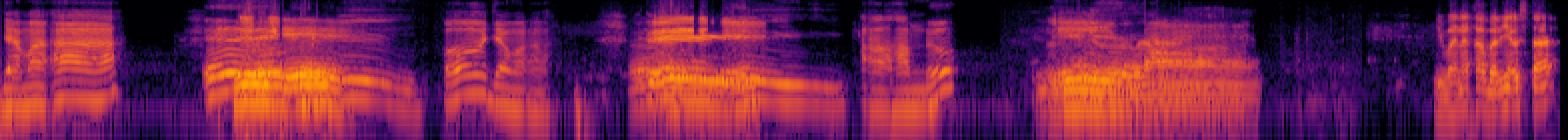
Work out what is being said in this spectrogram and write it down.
Jamaah. Eh. Oh, jamaah. Eh. Alhamdulillah. Gimana kabarnya Ustadz?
